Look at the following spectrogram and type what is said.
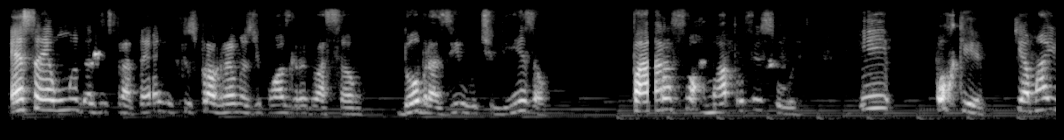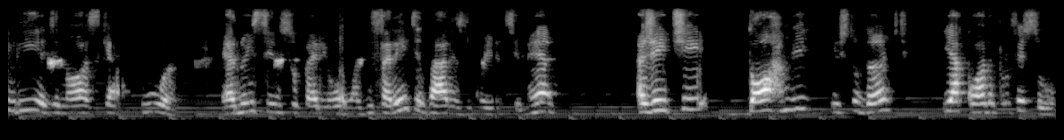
Essa é uma das estratégias que os programas de pós-graduação do Brasil utilizam para formar professores. E por quê? Porque a maioria de nós que atua é, no ensino superior, nas diferentes áreas do conhecimento, a gente dorme estudante e acorda professor.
